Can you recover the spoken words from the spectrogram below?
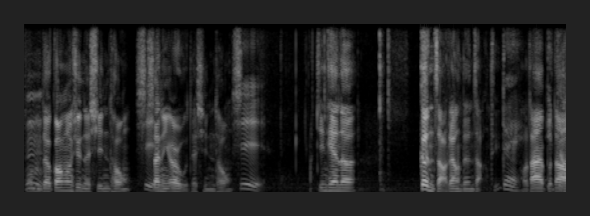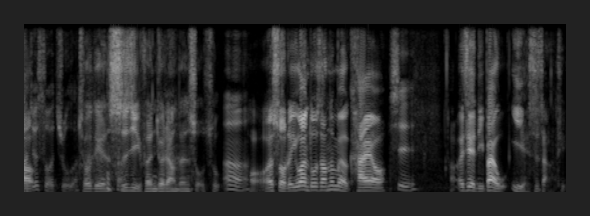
我们的光通讯的新通三零二五的新通是，今天呢更早亮灯涨停，对，我大概不到就锁住了，九点十几分就亮灯锁住，嗯，哦，而锁了一万多张都没有开哦，是，而且礼拜五也是涨停，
